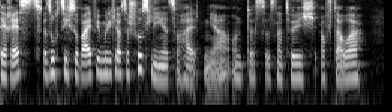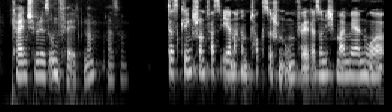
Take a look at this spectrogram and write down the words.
der Rest versucht sich so weit wie möglich aus der Schusslinie zu halten, ja. Und das ist natürlich auf Dauer kein schönes Umfeld, ne? Also das klingt schon fast eher nach einem toxischen Umfeld. Also nicht mal mehr nur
